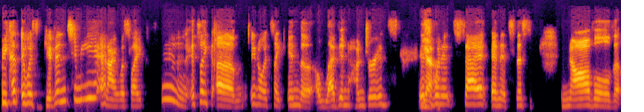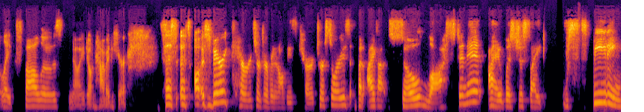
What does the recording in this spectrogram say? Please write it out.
because it was given to me, and I was like, hmm. It's like um, you know, it's like in the 1100s is yeah. when it's set and it's this novel that like follows no i don't have it here. So it's it's, it's very character driven in all these character stories but i got so lost in it i was just like speeding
